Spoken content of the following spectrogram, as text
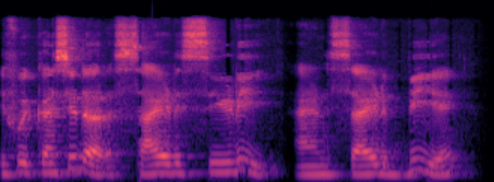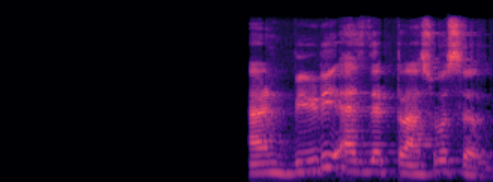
if we consider side CD and side BA and BD as the transversal,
